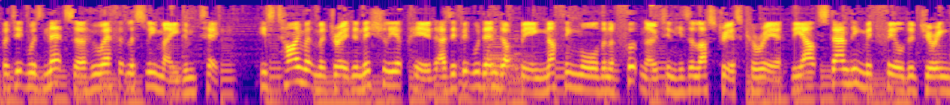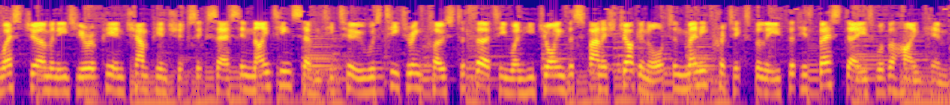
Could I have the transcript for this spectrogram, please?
But it was Netzer who effortlessly made him tick. His time at Madrid initially appeared as if it would end up being nothing more than a footnote in his illustrious career. The outstanding midfielder during West Germany's European Championship success in 1972 was teetering close to 30 when he joined the Spanish juggernaut and many critics believed that his best days were behind him.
